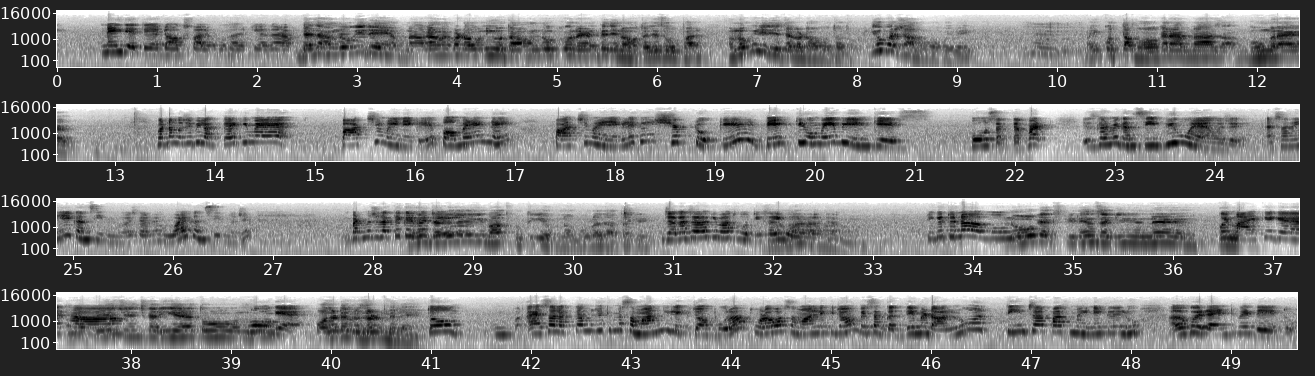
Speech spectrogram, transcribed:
नहीं देते हैं डॉग्स वालों को घर की अगर आप जैसे हम लोग ही दें अपना अगर हमारे पास डॉग नहीं होता हम लोग को रेंट पे देना होता जैसे ऊपर हम लोग भी नहीं देते अगर डॉग होता तो। क्यों परेशान हुआ कोई भाई? हम्म। भाई कुत्ता भौंक रहा है अपना घूम रहा है। वरना मुझे भी लगता है कि मैं पाँच छः महीने के लिए परमानेंट नहीं पाँच छः महीने के लिए कहीं शिफ्ट होके देखती हूँ मे भी इन केस हो सकता है बट इस घर में कंसीव भी हुए हैं मुझे। ऐसा नहीं है कंसीव नहीं हुआ इस घर में हुआ है कंसीव मुझे। बट मुझे लगता है कई बार जगह जगह की बात होती है अपना बोला जाता है कि जगह जगह की बात होती सही बोल रहा था। हाँ। ठीक है तो ना वो लोगों एक्सपीरियंस है कि उन्हें कोई मायके गया था। प्लेस चेंज करी है तो हो गया है। पॉजिटिव रिज़ल्ट मिले। हैं तो ऐसा लगता है मुझे कि मैं सामान नहीं लेके जाऊँ पूरा थोड़ा बहुत सामान लेके जाऊँ बेशक गद्दे में डाल लूँ और तीन चार पाँच महीने के लिए लूँ अगर कोई रेंट पे दे तो।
